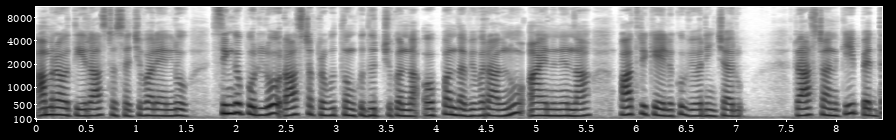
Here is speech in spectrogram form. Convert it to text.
అమరావతి రాష్ట్ర సచివాలయంలో సింగపూర్లో రాష్ట్ర ప్రభుత్వం కుదుర్చుకున్న ఒప్పంద వివరాలను ఆయన నిన్న పాతికేయులకు వివరించారు. రాష్ట్రానికి పెద్ద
